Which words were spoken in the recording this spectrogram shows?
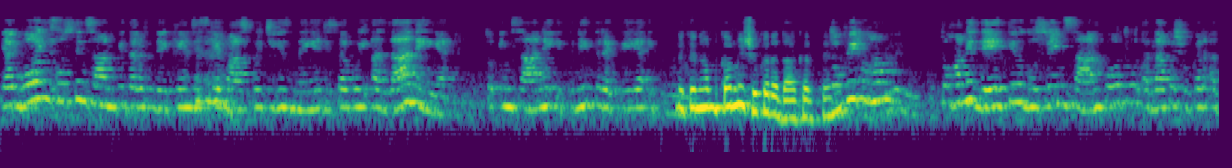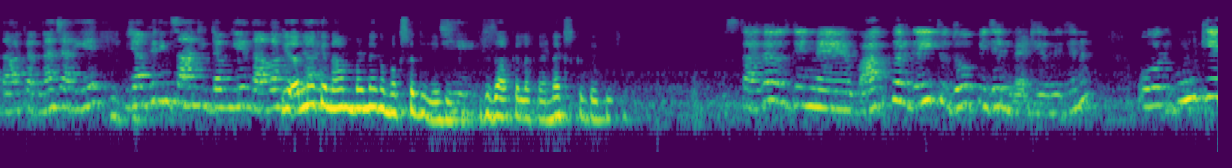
یا وہ اس انسان کی طرف دیکھیں جس کے پاس کوئی چیز نہیں ہے جس کا کوئی ادا نہیں ہے تو انسان اتنی ترقی یا لیکن ہم کم ہی شکر ادا کرتے ہیں۔ تو پھر ہم تو ہمیں دیکھ کے دوسرے انسان کو تو اللہ کا شکر ادا کرنا چاہیے یا پھر انسان جب یہ دعویٰ یہ اللہ کے نام پڑھنے کا مقصد ہی ہے۔ جزاک اللہ خیر نیکسٹ دے دیجیے۔ استاد اس دن میں واک پر گئی تو دو پیجن بیٹھے ہوئے تھے نا، اور ان کے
